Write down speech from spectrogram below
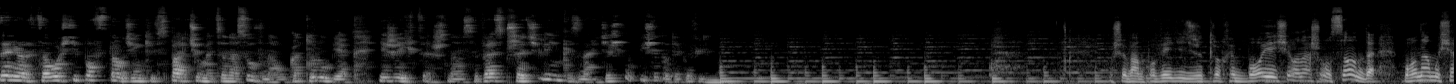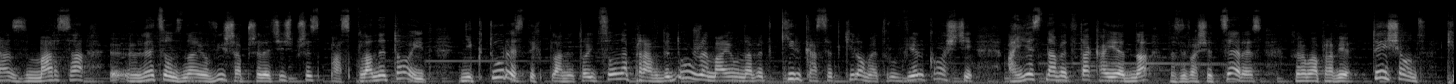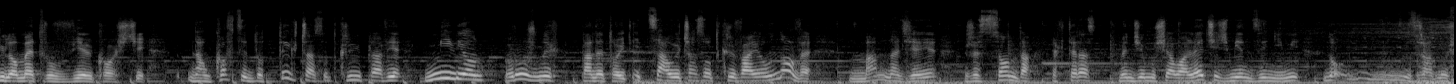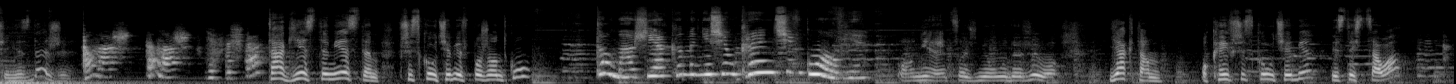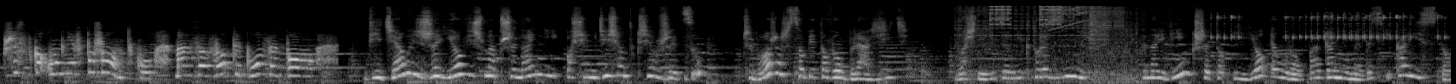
Serial w całości powstał dzięki wsparciu mecenasów Nauka to Lubię. Jeżeli chcesz nas wesprzeć, link znajdziesz w opisie do tego filmu. Muszę Wam powiedzieć, że trochę boję się o naszą sondę, bo ona musiała z Marsa, e, lecąc na Jowisza, przelecieć przez pas planetoid. Niektóre z tych planetoid są naprawdę duże, mają nawet kilkaset kilometrów wielkości, a jest nawet taka jedna, nazywa się Ceres, która ma prawie tysiąc kilometrów wielkości. Naukowcy dotychczas odkryli prawie milion różnych planetoid i cały czas odkrywają nowe. Mam nadzieję, że sonda, jak teraz będzie musiała lecieć między nimi, no z żadną się nie zderzy. Tomasz, Tomasz, jesteś tam? Tak, jestem, jestem. Wszystko u ciebie w porządku? Tomasz, jak mnie się kręci w głowie. O nie, coś w nią uderzyło. Jak tam? Okej, wszystko u ciebie? Jesteś cała? Wszystko u mnie w porządku. Mam zawroty głowy, bo... Wiedziałeś, że Jowisz ma przynajmniej 80 księżyców? Czy możesz sobie to wyobrazić? Właśnie widzę niektóre z nich. Te największe to Io, Europa, Ganymedes i Kalisto.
